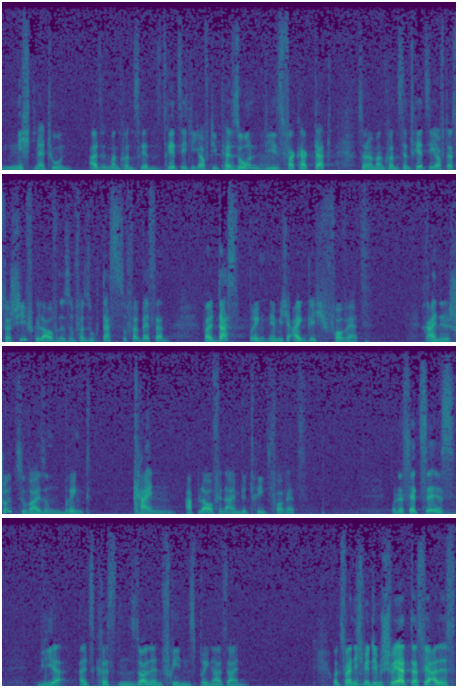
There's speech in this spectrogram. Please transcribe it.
nicht mehr tun. Also man konzentriert sich nicht auf die Person, die es verkackt hat, sondern man konzentriert sich auf das, was schiefgelaufen ist und versucht, das zu verbessern. Weil das bringt nämlich eigentlich vorwärts. Reine Schuldzuweisung bringt keinen Ablauf in einem Betrieb vorwärts. Und das Letzte ist, wir als Christen sollen Friedensbringer sein. Und zwar nicht mit dem Schwert, dass wir alles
